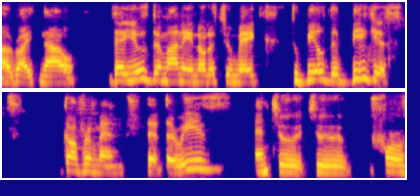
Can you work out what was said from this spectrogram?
uh, right now, they use the money in order to make to build the biggest government that there is and to to for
